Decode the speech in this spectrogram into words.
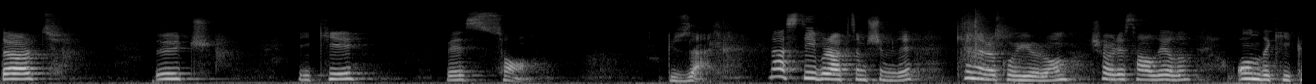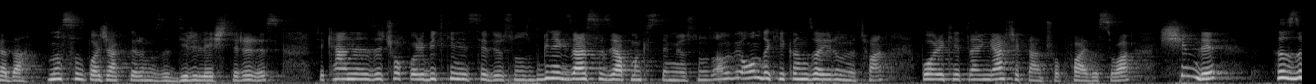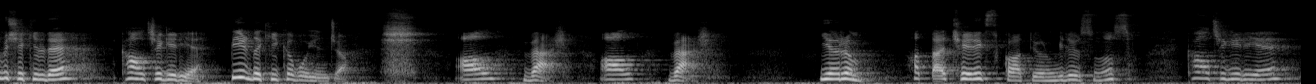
4 3 2 ve son. Güzel. Lastiği bıraktım şimdi. Kenara koyuyorum. Şöyle sallayalım. 10 dakikada nasıl bacaklarımızı dirileştiririz? İşte kendinizi çok böyle bitkin hissediyorsunuz. Bugün egzersiz yapmak istemiyorsunuz ama bir 10 dakikanızı ayırın lütfen. Bu hareketlerin gerçekten çok faydası var. Şimdi hızlı bir şekilde kalça geriye. Bir dakika boyunca. Al, ver. Al, ver. Yarım. Hatta çeyrek squat diyorum biliyorsunuz. Kalça geriye.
